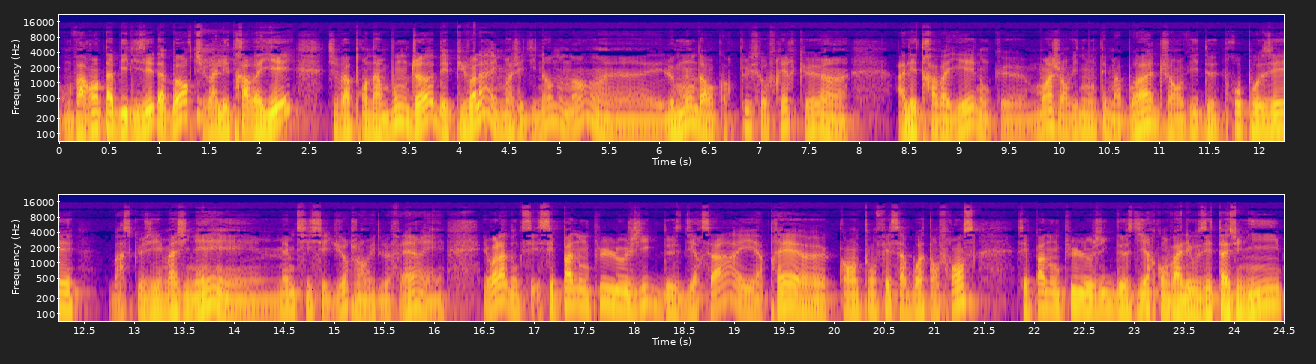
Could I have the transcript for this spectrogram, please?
On va rentabiliser d'abord, tu vas aller travailler, tu vas prendre un bon job et puis voilà. Et moi j'ai dit non, non, non, euh, le monde a encore plus à offrir que euh, aller travailler. Donc moi j'ai envie de monter ma boîte, j'ai envie de proposer bah, ce que j'ai imaginé et même si c'est dur, j'ai envie de le faire et, et voilà. Donc c'est pas non plus logique de se dire ça. Et après, euh, quand on fait sa boîte en France, c'est pas non plus logique de se dire qu'on va aller aux États-Unis.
